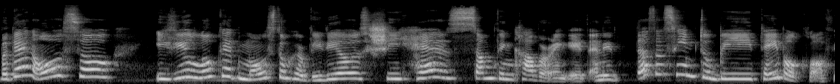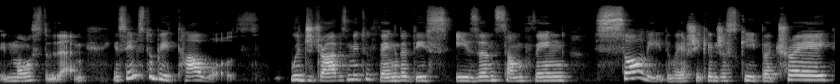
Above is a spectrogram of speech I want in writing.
But then also, if you look at most of her videos, she has something covering it, and it doesn't seem to be tablecloth in most of them. It seems to be towels which drives me to think that this isn't something solid where she can just keep a tray,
